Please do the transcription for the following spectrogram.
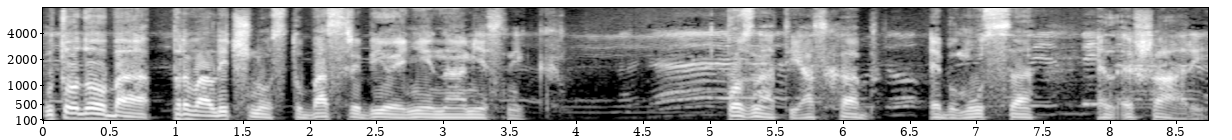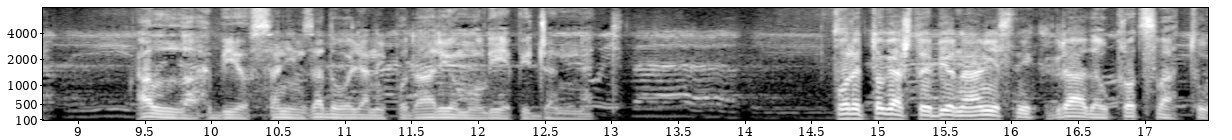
U to doba prva ličnost u Basre bio je njen namjesnik, poznati ashab Ebu Musa el Ešari. Allah bio sa njim zadovoljan i podario mu lijepi džennet. Pored toga što je bio namjesnik grada u Procvatu,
